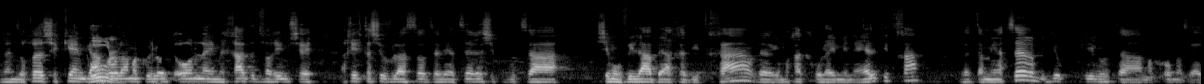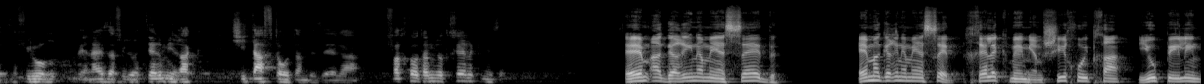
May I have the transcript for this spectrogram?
ואני זוכר שכן, גם בעולם הקהילות אונליין, אחד הדברים שהכי חשוב לעשות זה לייצר איזושהי קבוצה שמובילה ביחד איתך, וגם אחר כך אולי מנהלת איתך, ואתה מייצר בדיוק כאילו את המקום הזה, אז אפילו, בעיניי זה אפילו יותר מרק שיתפת אותם בזה, אלא הפכת אותם להיות חלק מזה. הם הגרעין המייסד. הם הגרעין המייסד. חלק מהם ימשיכו איתך, יהיו פעילים,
